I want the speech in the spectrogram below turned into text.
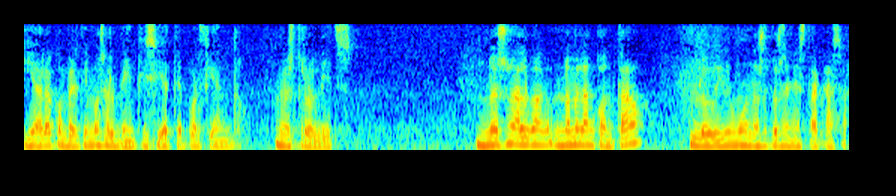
y ahora convertimos al 27% nuestros leads. No, es algo, no me lo han contado, lo vivimos nosotros en esta casa.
